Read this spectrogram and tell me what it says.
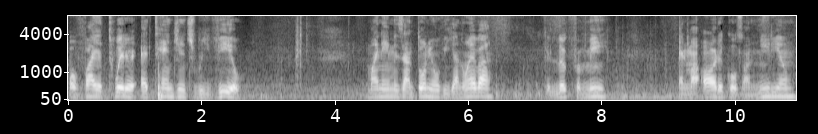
or via Twitter at Tangents Reveal. My name is Antonio Villanueva. You can look for me and my articles on Medium.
